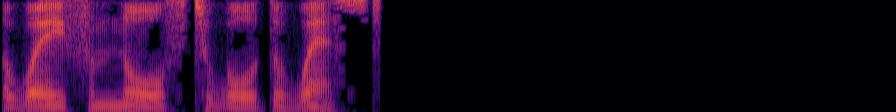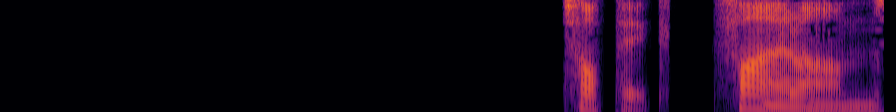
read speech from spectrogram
away from north toward the west. Topic: Firearms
